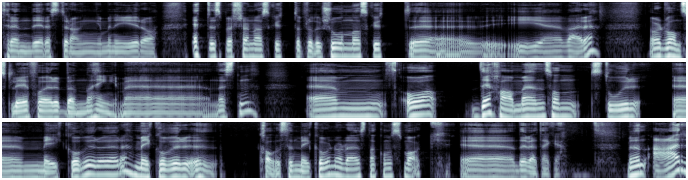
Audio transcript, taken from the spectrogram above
trendy restaurantmenyer, og etterspørselen har skutt, og produksjonen har skutt uh, i eh, været. Det har vært vanskelig for bøndene å henge med, nesten. Um, og det har med en sånn stor uh, makeover å gjøre. Makeover uh, Kalles det en makeover når det er snakk om smak? Det vet jeg ikke. Men den er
